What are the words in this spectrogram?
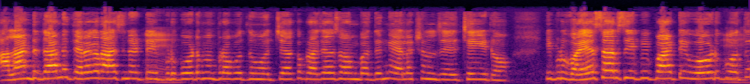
అలాంటి దాన్ని తిరగ రాసినట్టే ఇప్పుడు కూటమి ప్రభుత్వం వచ్చాక ప్రజాస్వామ్యబద్ధంగా ఎలక్షన్లు చే- చేయటం. ఇప్పుడు వైఎస్ఆర్సీపీ పార్టీ ఓడిపోతే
